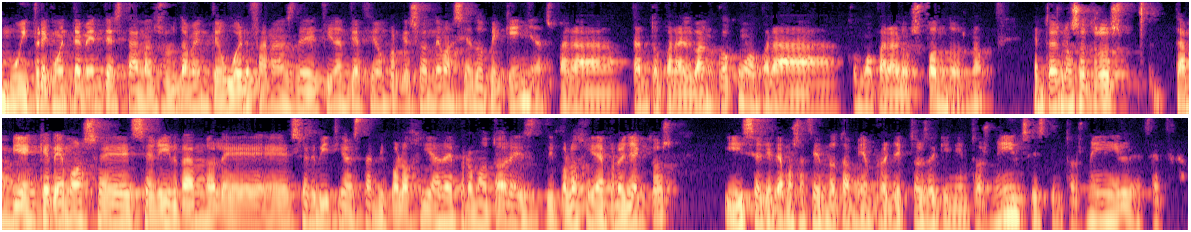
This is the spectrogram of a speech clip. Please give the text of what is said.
muy frecuentemente están absolutamente huérfanas de financiación porque son demasiado pequeñas para tanto para el banco como para, como para los fondos. ¿no? Entonces nosotros también queremos eh, seguir dándole eh, servicio a esta tipología de promotores, tipología de proyectos y seguiremos haciendo también proyectos de 500.000, 600.000, etcétera.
